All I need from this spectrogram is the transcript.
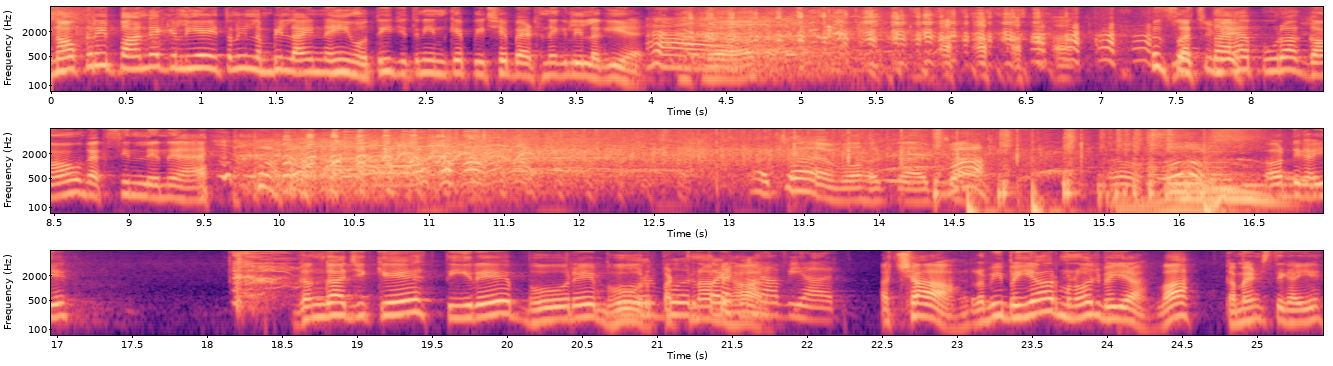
नौकरी पाने के लिए इतनी लंबी लाइन नहीं होती जितनी इनके पीछे बैठने के लिए लगी है। सच में है पूरा गाँव वैक्सीन लेने आया है। अच्छा है बहुत अच्छा वाह। और दिखाइए। गंगा जी के तीरे भोरे भोर पटना बिहार। बिहार। अच्छा रवि भैया और मनोज भैया वाह कमेंट्स दिखाइए।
